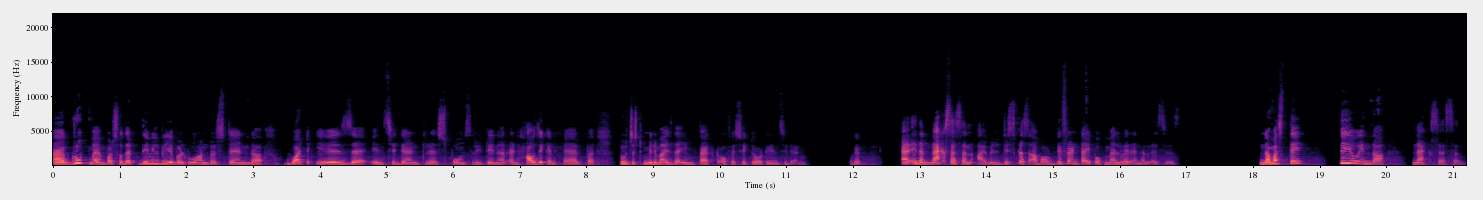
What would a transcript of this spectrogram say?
uh, group members so that they will be able to understand uh, what is uh, incident response retainer and how they can help uh, to just minimize the impact of a security incident. Okay. And in the next session i will discuss about different type of malware analysis. Namaste. See you in the next session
